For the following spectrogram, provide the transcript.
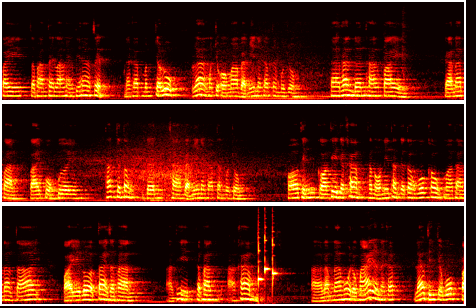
ไปสะพานไทยลาวแห่งที่ 5 เสร็จนะครับ มันจะรูปร่างมันจะออกมาแบบนี้นะครับท่านผู้ชม ถ้าท่านเดินทางไปจากหน้าป่านไปโป่งเปือยท่านจะต้องเดินทางแบบนี้นะครับท่านผู้ชม พอถึงก่อนที่จะข้ามถนนนี้ท่านจะต้องวกเข้ามาทางด้านซ้าย ไปลอดใต้สะพานที่สะพานข้ามลำน้ำห้วยดอกไม้เนี่ยนะครับ แล้วถึงจะวกไป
